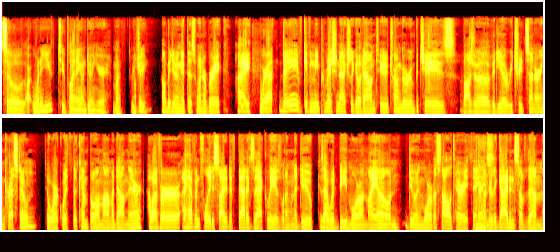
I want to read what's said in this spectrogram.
So, are- when are you two planning on doing your month I'll retreat? be, I'll be doing it this winter break. I We're at they've given me permission to actually go down to Trungpa Rinpoche's Vajra Vidya Retreat Center in Crestone to work with the Khenpo and Lama down there. However, I haven't fully decided if that exactly is what I'm going to do because I would be more on my own, doing more of a solitary thing Nice. under the guidance of them.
